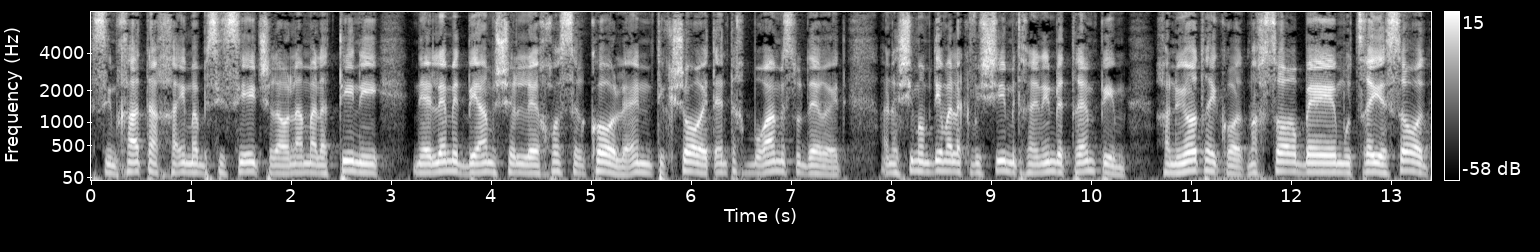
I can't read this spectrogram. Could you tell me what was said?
שמחת החיים הבסיסית של העולם הלטיני נעלמת בים של חוסר קול, אין תקשורת, אין תחבורה מסודרת, אנשים עומדים על הכבישים, מתחננים לטרמפים, חנויות ריקות, מחסור במוצרי יסוד.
